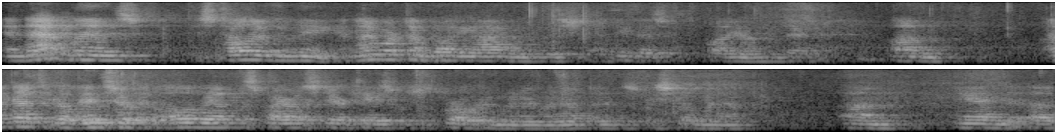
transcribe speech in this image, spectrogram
And that lens is taller than me. And I worked on Bodie Island, which I think that's Bodie Island there. Um, I got to go into it all the way up the spiral staircase, which was broken when I went up, and it was, we still went up. Um, and uh,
